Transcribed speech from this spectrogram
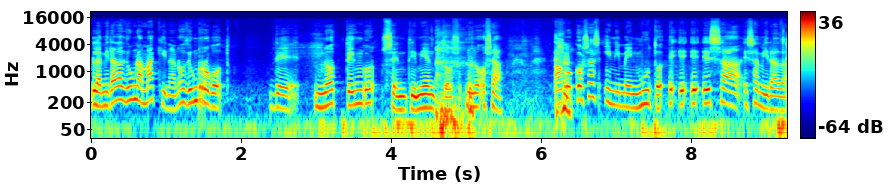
la mirada de una máquina, ¿no? De un robot. De no tengo sentimientos. No, o sea, hago cosas y ni me inmuto. E, e, e, esa, esa mirada.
